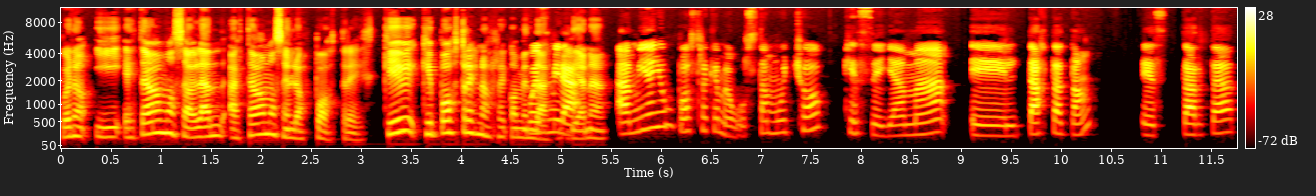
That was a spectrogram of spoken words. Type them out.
Bueno, y estábamos hablando, estábamos en los postres. ¿Qué, qué postres nos Pues recomendás, mira, Diana? a mí hay un postre que me gusta mucho que se llama el tartatin. Es tarta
